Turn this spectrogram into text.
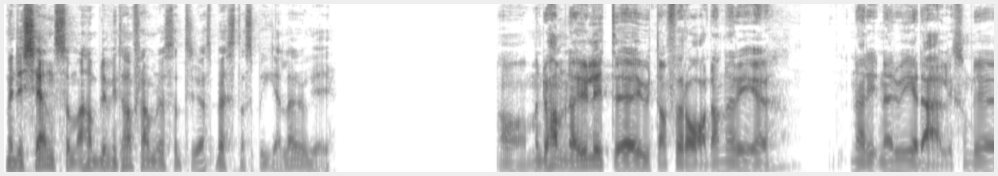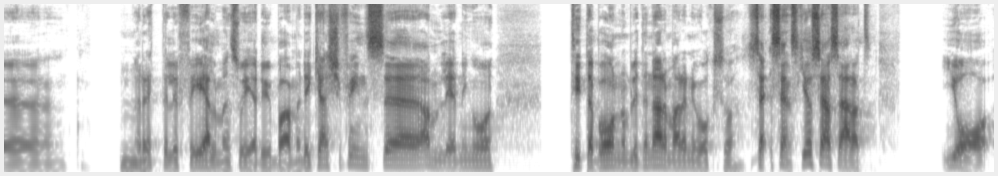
Men det känns som, han blev inte han framröstad till deras bästa spelare och grejer? Ja, men du hamnar ju lite utanför radarn när, det är, när, det, när du är där. Liksom. Det är Mm. rätt eller fel, men så är det ju bara. Men det kanske finns eh, anledning att titta på honom lite närmare nu också. Sen, sen ska jag säga så här att Ja,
